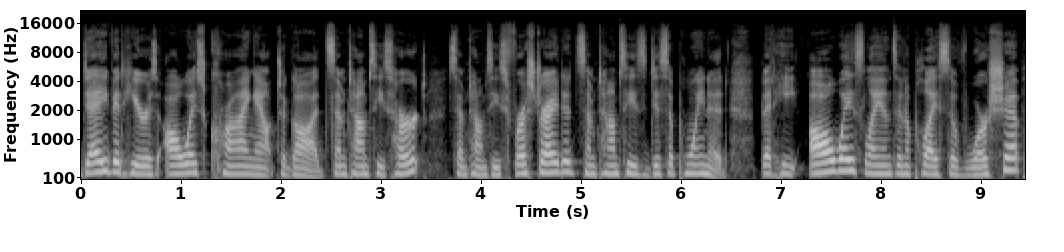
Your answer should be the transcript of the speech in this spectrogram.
David here is always crying out to God. Sometimes he's hurt, sometimes he's frustrated, sometimes he's disappointed, but he always lands in a place of worship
